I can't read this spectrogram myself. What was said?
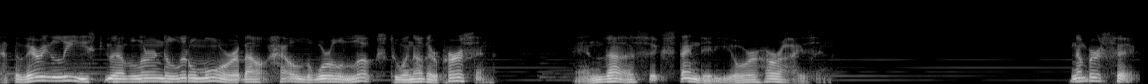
At the very least, you have learned a little more about how the world looks to another person, and thus extended your horizon. Number 6.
